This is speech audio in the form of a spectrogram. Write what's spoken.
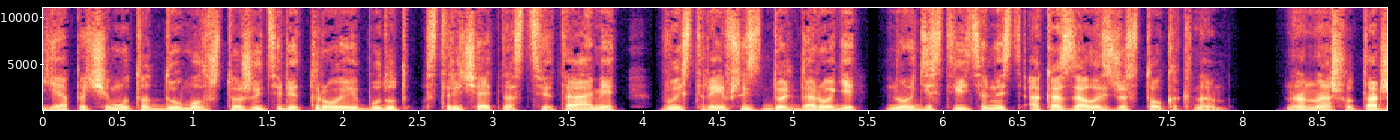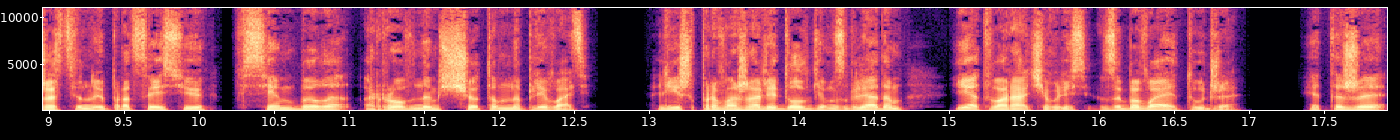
Я почему-то думал, что жители Трои будут встречать нас цветами, выстроившись вдоль дороги, но действительность оказалась жестока к нам. На нашу торжественную процессию всем было ровным счетом наплевать. Лишь провожали долгим взглядом и отворачивались, забывая тут же. Это же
